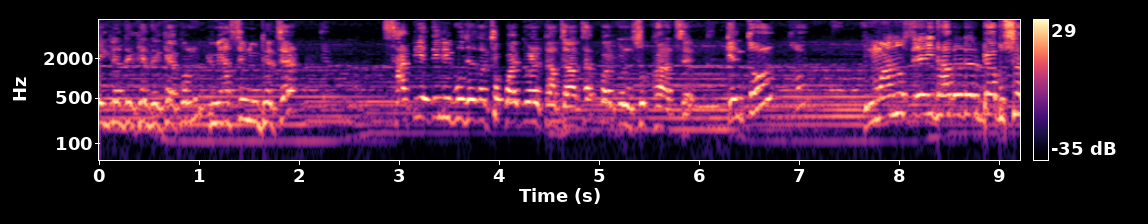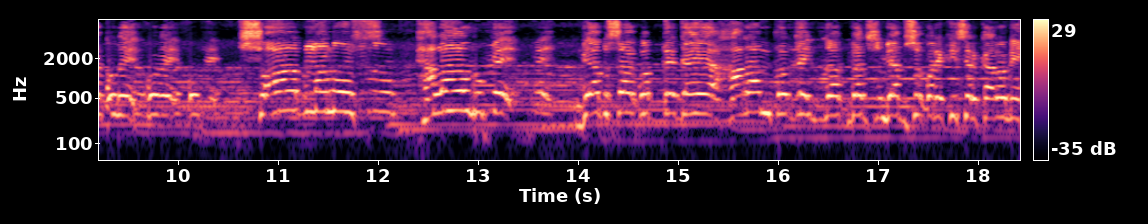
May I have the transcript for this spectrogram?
এইগুলো দেখে দেখে এখন মেশিন উঠেছে। ছাটিয়ে দিনই বুঝে যাচ্ছে কয় পয়েন্ট কাঁচা আছে কয় পয়েন্ট শুকা আছে। কিন্তু মানুষ এই ধরনের ব্যবসা করে সব মানুষ হালাল রূপে ব্যবসা করতে যায়, হারাম পর্যায়ে ব্যবসা করে কিসের কারণে?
